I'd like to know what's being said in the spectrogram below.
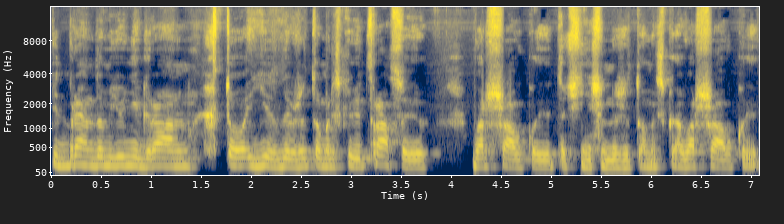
під брендом Юнігран, хто їздив Житомирською трасою, Варшавкою, точніше, не Житомирською, а Варшавкою,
